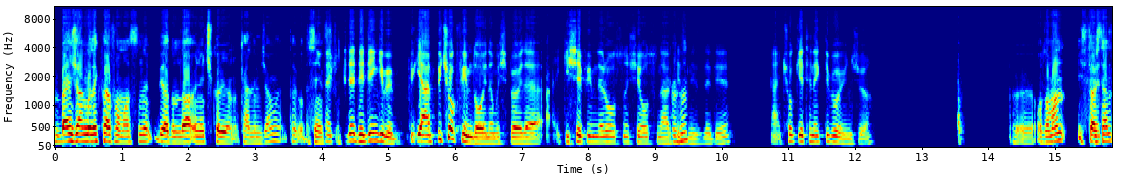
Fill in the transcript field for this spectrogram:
Ben Django'daki performansını bir adım daha öne çıkarıyorum kendimce ama tabii o da senin fikrin. Evet, bir de dediğin gibi yani birçok filmde oynamış böyle gişe filmleri olsun şey olsun herkesin Hı hı. izlediği. Yani çok yetenekli bir oyuncu. Ee, o zaman istersen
